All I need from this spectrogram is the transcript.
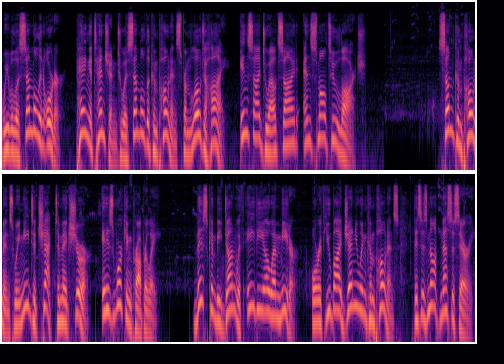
We will assemble in order, paying attention to assemble the components from low to high, inside to outside, and small to large. Some components we need to check to make sure it is working properly. This can be done with AVOM meter, or if you buy genuine components, this is not necessary.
